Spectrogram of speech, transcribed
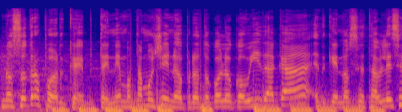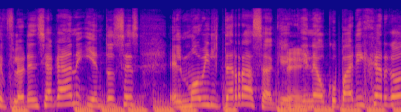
nosotros porque tenemos, estamos llenos de protocolo COVID acá, que nos establece Florencia Can y entonces el móvil terraza que Sí. viene a ocupar Igergot,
